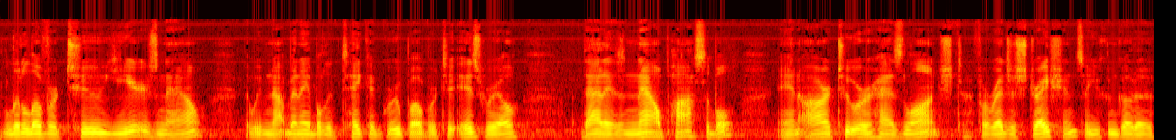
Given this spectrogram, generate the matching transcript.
a little over two years now that we've not been able to take a group over to Israel. That is now possible and our tour has launched for registration so you can go to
